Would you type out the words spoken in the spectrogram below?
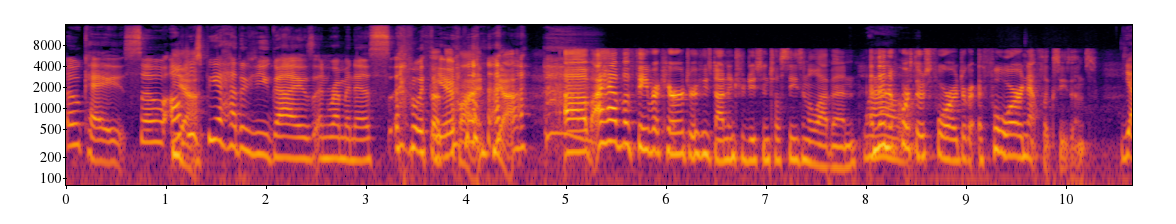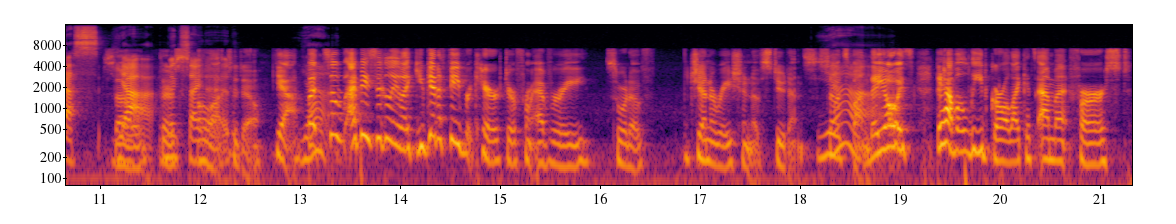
okay. So I'll Yeah. just be ahead of you guys and reminisce with That's you. fine. Yeah. Um, I have a favorite character who's not introduced until season 11. And then, of course, there's four, four Netflix seasons. yes. So yeah. I'm there's excited. a lot to do. Yeah. Yeah. But so I basically, like, you get a favorite character from every sort of generation of students. So it's fun. They always, they have a lead girl, like it's Emma at first.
